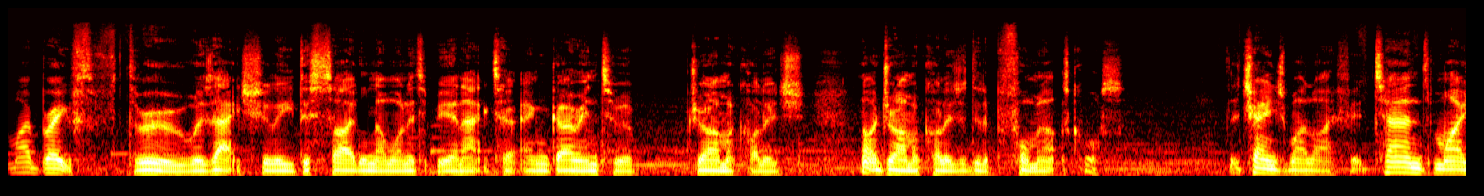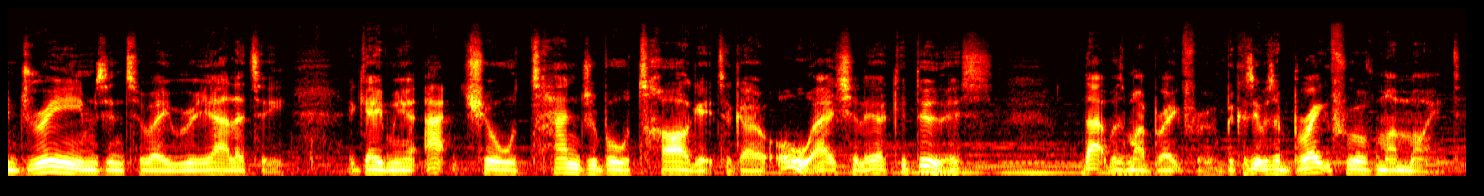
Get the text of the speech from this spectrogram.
My breakthrough was actually deciding I wanted to be an actor and go into a drama college. Not a drama college, I did a performing arts course. It changed my life. It turned my dreams into a reality. It gave me an actual, tangible target to go, oh, actually, I could do this. That was my breakthrough because it was a breakthrough of my mind.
